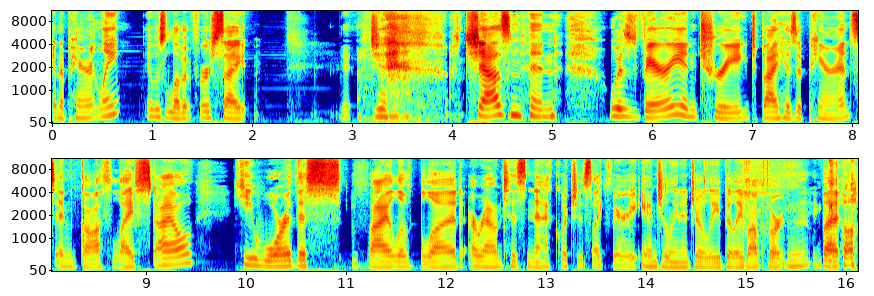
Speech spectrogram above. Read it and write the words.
and apparently it was love at first sight Yeah. J- jasmine was very intrigued by his appearance and goth lifestyle he wore this vial of blood around his neck which is like very angelina jolie billy bob thornton but God.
